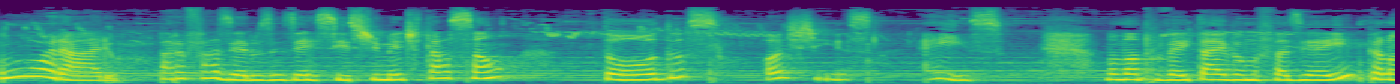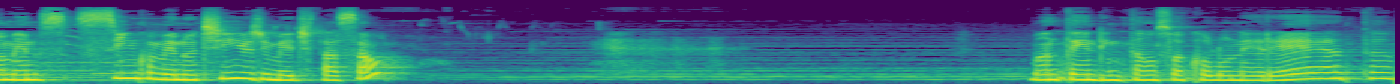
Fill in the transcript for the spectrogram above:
um horário para fazer os exercícios de meditação todos os dias. É isso. Vamos aproveitar e vamos fazer aí pelo menos cinco minutinhos de meditação? Mantendo então sua coluna ereta.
